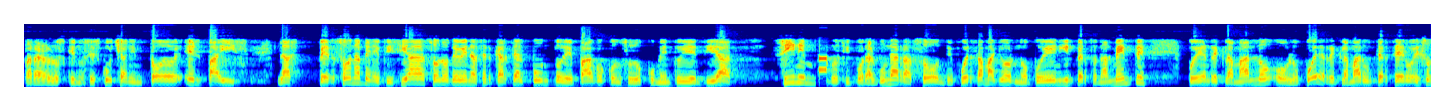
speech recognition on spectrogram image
para los que nos escuchan en todo el país. Las personas beneficiadas solo deben acercarse al punto de pago con su documento de identidad sin embargo, si por alguna razón de fuerza mayor no pueden ir personalmente, pueden reclamarlo o lo puede reclamar un tercero. Eso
